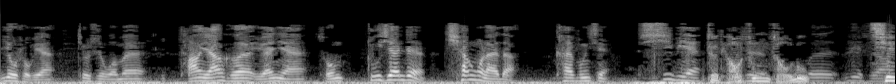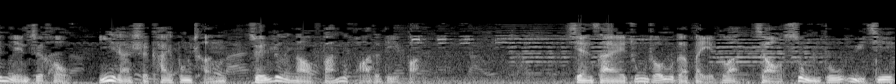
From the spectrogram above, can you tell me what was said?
右手边就是我们唐延和元年从朱仙镇迁过来的开封县，西边这条中轴路，千年之后依然是开封城最热闹繁华的地方。现在中轴路的北段叫宋都御街，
